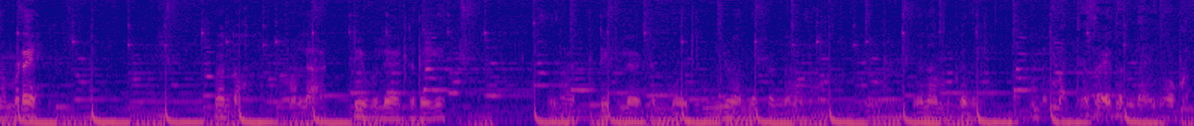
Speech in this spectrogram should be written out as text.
നമ്മുടെ കണ്ടോ നല്ല അടിപൊളിയായിട്ട് നല്ല അടിപൊളിയായിട്ട് മുരിഞ്ഞ് വന്നിട്ടുണ്ട് കേട്ടോ ഇത് നമുക്കത് മറ്റേ സൈഡ് എന്തായി നോക്കാം.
